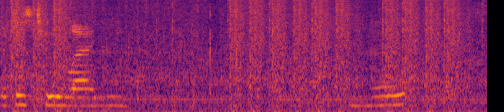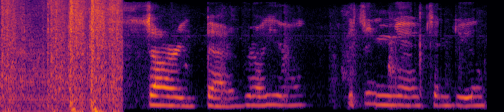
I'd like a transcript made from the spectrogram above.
Which too laggy. No. Sorry, Battle Royale. It's a no can do.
